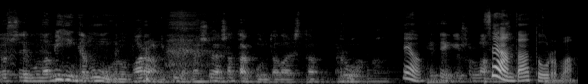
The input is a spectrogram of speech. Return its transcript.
jos ei mulla mihinkä muuhun ole varaa, niin kyllä mä syön satakuntalaista ruokaa. Joo, Etenkin, jos on se antaa turvaa.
